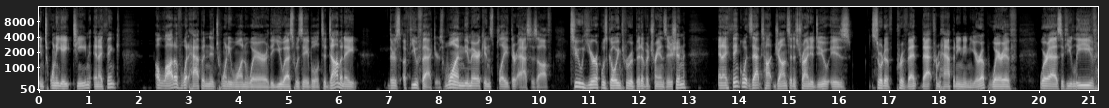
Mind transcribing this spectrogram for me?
in 2018, and I think a lot of what happened in 21, where the U.S. was able to dominate, there's a few factors. One, the Americans played their asses off. Two, Europe was going through a bit of a transition, and I think what Zach Johnson is trying to do is sort of prevent that from happening in Europe. Where if whereas if you leave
